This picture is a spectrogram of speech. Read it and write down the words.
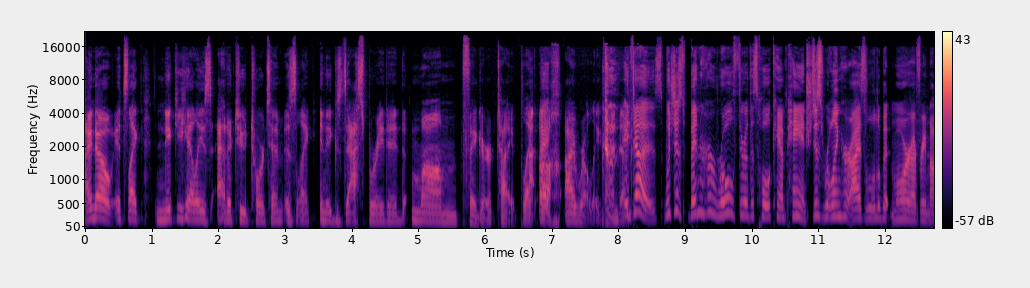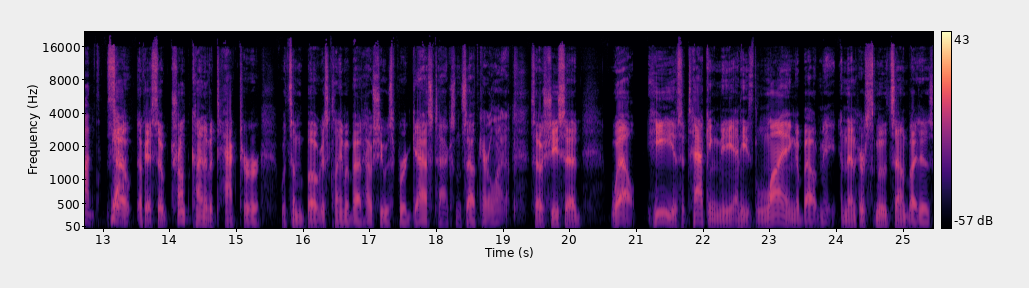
I know it's like Nikki Haley's attitude towards him is like an exasperated mom figure type, like I- ugh, eye rolly kind of. It does, which has been her role through this whole campaign. She's just rolling her eyes a little bit more every month. So okay, so Trump kind of attacked her with some bogus claim about how she was for a gas tax in South Carolina. So she said, "Well, he is attacking me and he's lying about me." And then her smooth soundbite is,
